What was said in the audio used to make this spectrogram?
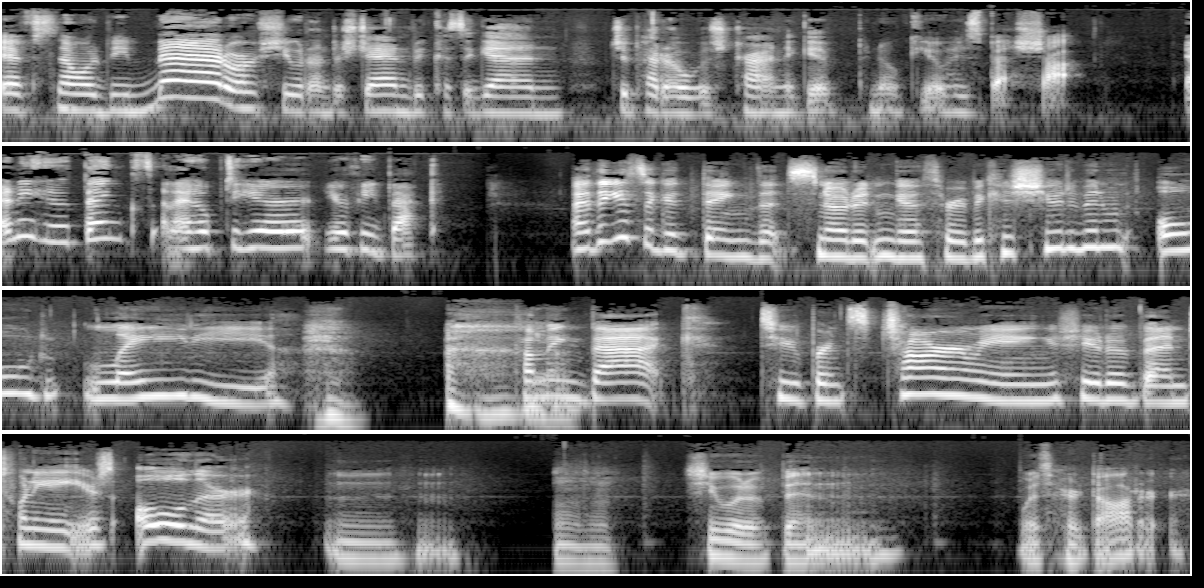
if Snow would be mad or if she would understand because, again, Geppetto was trying to give Pinocchio his best shot. Anywho, thanks, and I hope to hear your feedback. I think it's a good thing that Snow didn't go through because she would have been an old lady coming back to Prince Charming. She would have been 28 years older. Mm-hmm. Mm-hmm. She would have been with her daughter.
